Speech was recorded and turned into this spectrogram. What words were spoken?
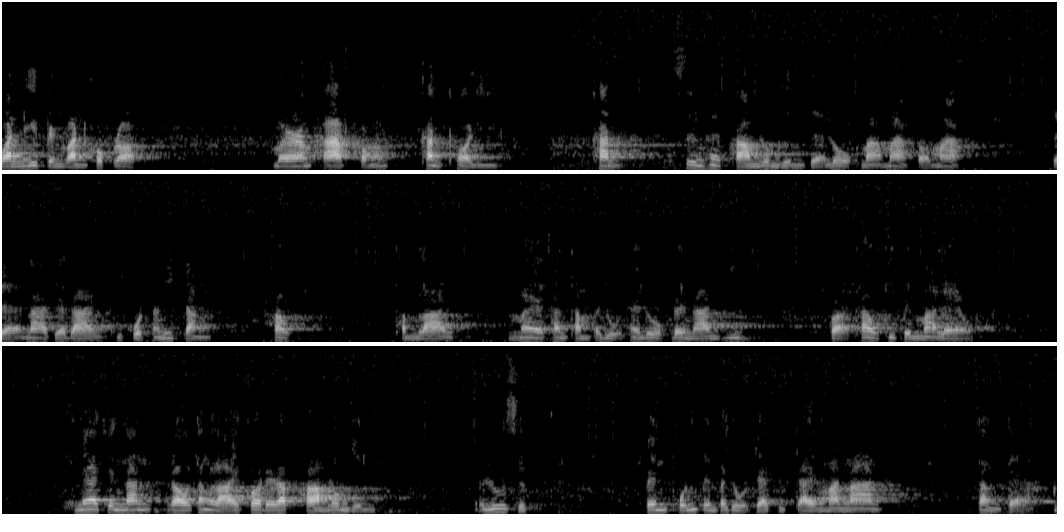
วันนี้เป็นวันครบรอบ มรณภาพของท่านพ่อลี ท่านซึ่งให้ความร่มเย็นแก่โลกมามากต่อมาก แต่น่าเสียดายที่กฎอนิจจังเข้าทำลาย ไม่ท่านทำประโยชน์ให้โลกได้นานยิ่งกว่าเท่าที่เป็นมาแล้ว แม้เช่นนั้นเราทั้งหลายก็ได้รับความร่มเย็น รู้สึกเป็นผลเป็นประโยชน์แก่จิตใจมานาน ตั้งแต่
